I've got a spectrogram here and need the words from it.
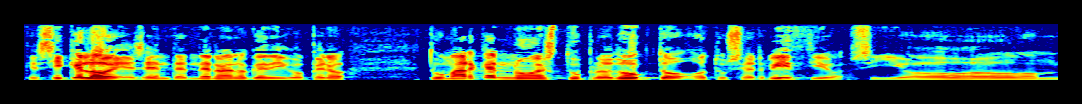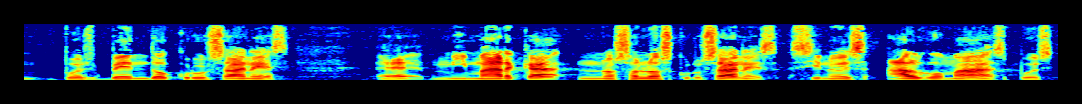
Que sí que lo es, ¿eh? entenderme lo que digo. Pero tu marca no es tu producto o tu servicio. Si yo, pues, vendo cruzanes, eh, mi marca no son los cruzanes, sino es algo más. Pues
